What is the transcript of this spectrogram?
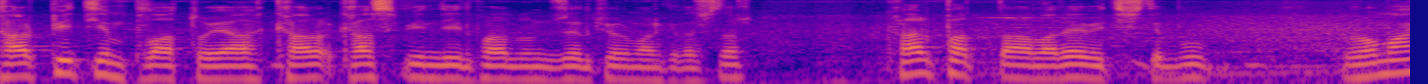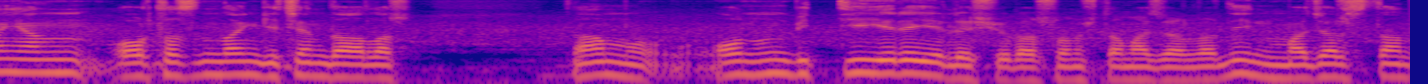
Carpathian Plateau ya. Kar, Caspian değil pardon düzeltiyorum arkadaşlar. Karpat dağları evet işte bu Romanya'nın ortasından geçen dağlar. Tamam mı? Onun bittiği yere yerleşiyorlar sonuçta Macarlar değil mi? Macaristan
